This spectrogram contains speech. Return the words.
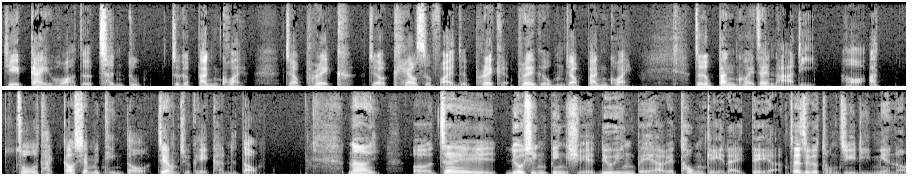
这钙化的程度，这个斑块叫 plaque，叫 calcified plaque，plaque 我们叫斑块，这个斑块在哪里？好啊，周台到下面听到，这样就可以看得到。那呃，在流行病学、流行病学的统计来对啊，在这个统计里面哦，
